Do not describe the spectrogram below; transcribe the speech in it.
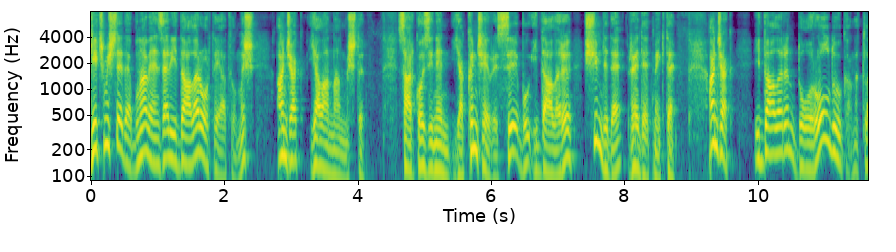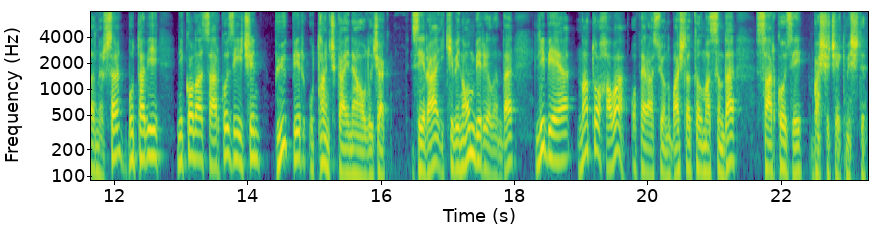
Geçmişte de buna benzer iddialar ortaya atılmış ancak yalanlanmıştı. Sarkozy'nin yakın çevresi bu iddiaları şimdi de reddetmekte. Ancak iddiaların doğru olduğu kanıtlanırsa bu tabi Nicolas Sarkozy için büyük bir utanç kaynağı olacak. Zira 2011 yılında Libya'ya NATO hava operasyonu başlatılmasında Sarkozy başı çekmişti.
